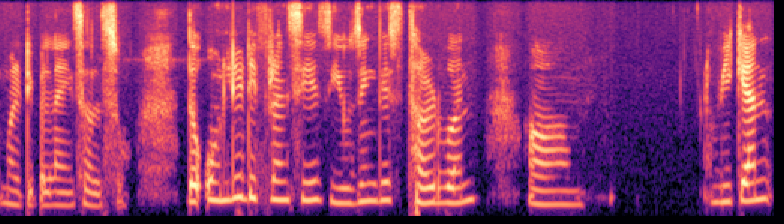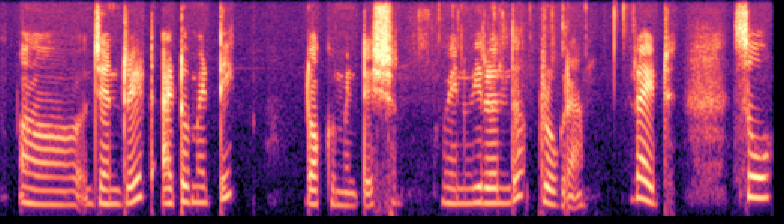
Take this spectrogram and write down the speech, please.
multiple lines also. The only difference is using this third one, um, we can uh, generate automatic documentation when we run the program, right? So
